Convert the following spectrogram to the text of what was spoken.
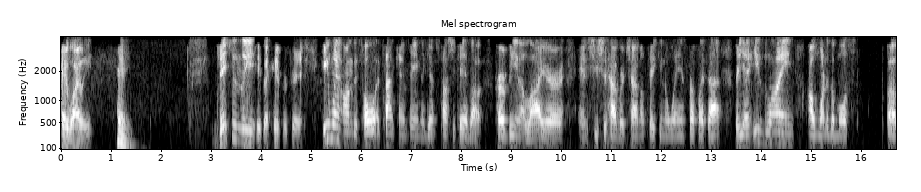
Hey, Wiley. Hey, Jason Lee is a hypocrite. He went on this whole attack campaign against Tasha K about her being a liar and she should have her channel taken away and stuff like that. But yet he's lying on one of the most uh,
